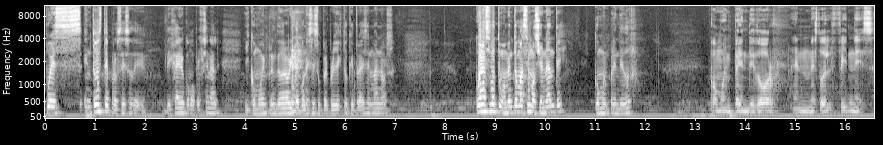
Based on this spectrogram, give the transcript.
pues en todo este proceso de, de Jairo como profesional y como emprendedor ahorita con ese super proyecto que traes en manos, ¿Cuál ha sido tu momento más emocionante como emprendedor? Como emprendedor en esto del fitness,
